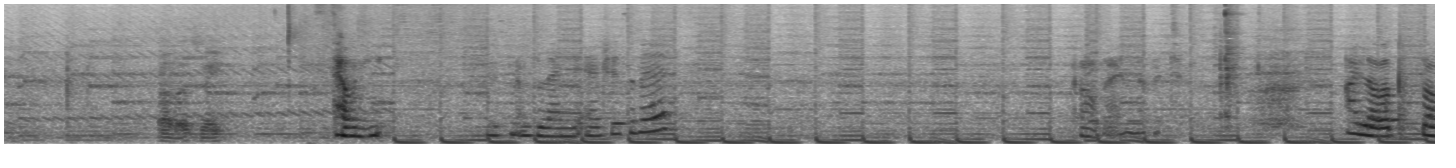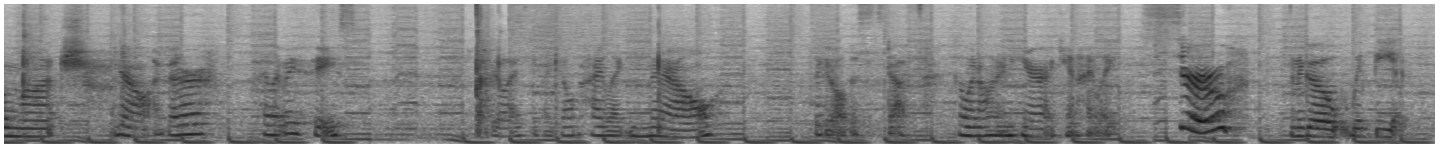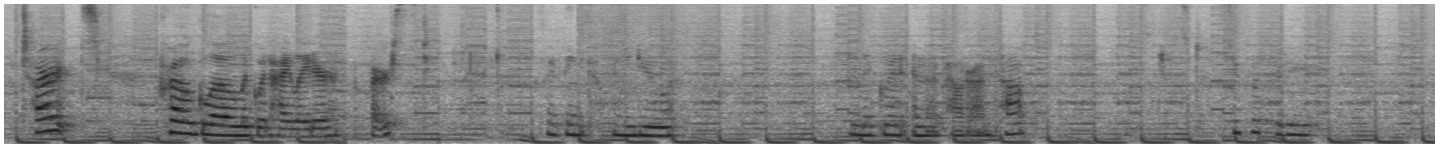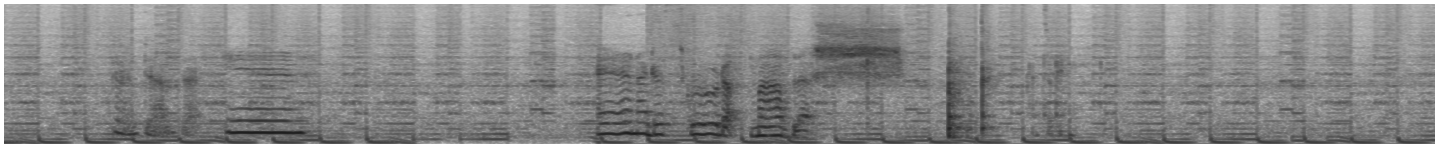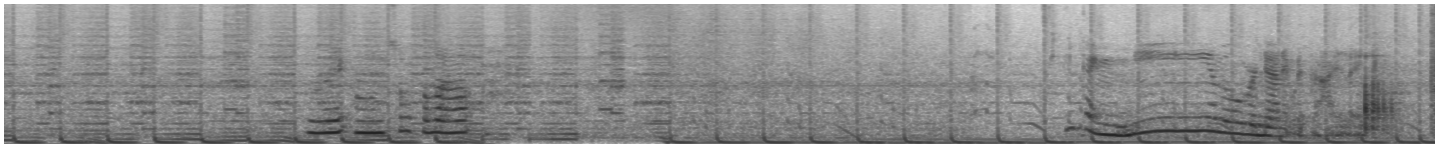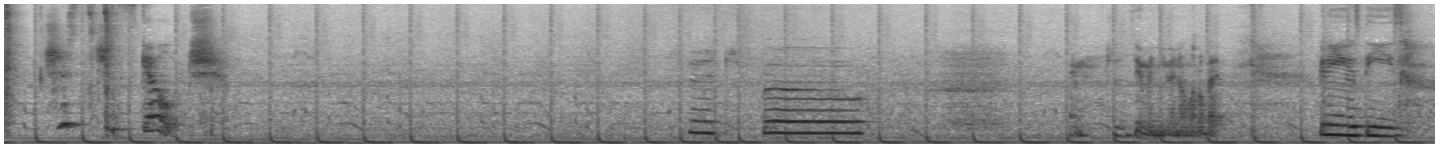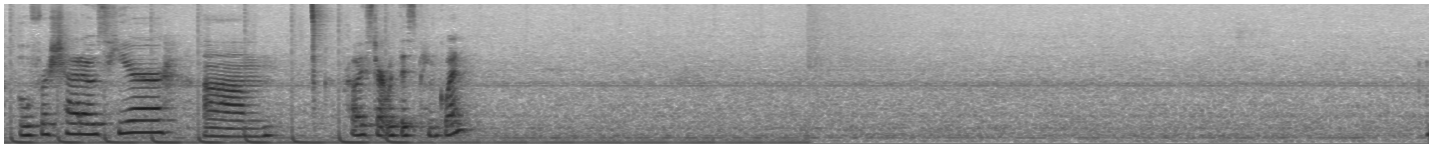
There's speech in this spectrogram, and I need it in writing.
Oh, that's neat. So neat. I'm just gonna blend the edges a bit. Oh, but I love it. I love it so much. Now, I better highlight my face. Realized if I don't highlight now, look at all this stuff going on in here, I can't highlight. So, I'm gonna go with the Tarte Pro Glow Liquid Highlighter first. So I think gonna do liquid and then a powder on top, it's just super pretty. Gonna dab that in. I just screwed up my blush. That's okay. Right on of that. I think I may have overdone it with the highlight. Just, just scotch. Let's just zooming you in a little bit. I'm gonna use these Ofra shadows here. Um, probably start with this pink one.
